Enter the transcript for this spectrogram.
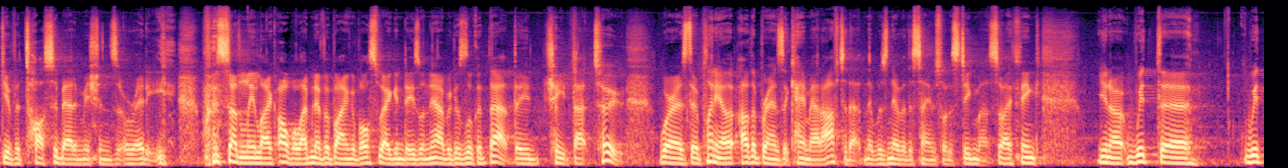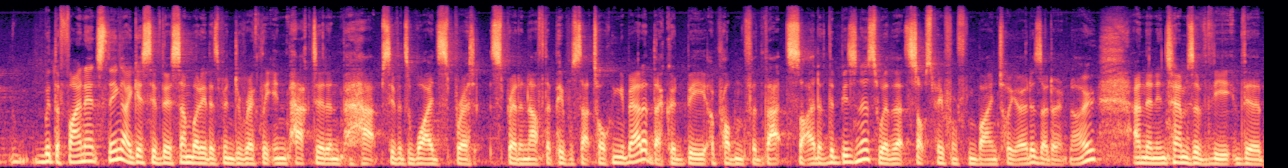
give a toss about emissions already were suddenly like, oh well I'm never buying a Volkswagen diesel now because look at that, they cheat that too. Whereas there are plenty of other brands that came out after that and there was never the same sort of stigma. So I think, you know, with the with with the finance thing, I guess if there's somebody that's been directly impacted and perhaps if it's widespread spread enough that people start talking about it, that could be a problem for that side of the business. Whether that stops people from buying Toyotas, I don't know. And then in terms of the the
